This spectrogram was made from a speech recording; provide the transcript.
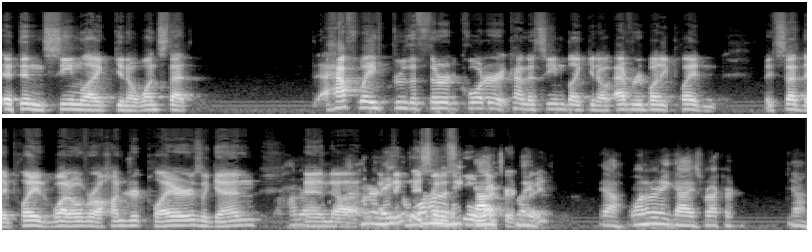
it didn't seem like you know once that halfway through the third quarter, it kind of seemed like you know everybody played. And they said they played what over hundred players again, and uh, I think they set a school record, played. right? Yeah, 108 guys record. Yeah,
